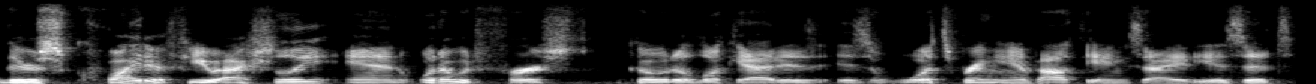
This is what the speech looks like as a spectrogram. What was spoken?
There's quite a few actually, and what I would first go to look at is is what's bringing about the anxiety. Is it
